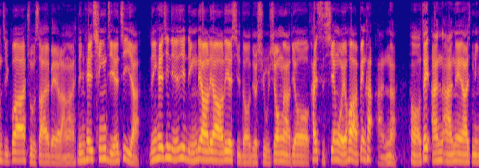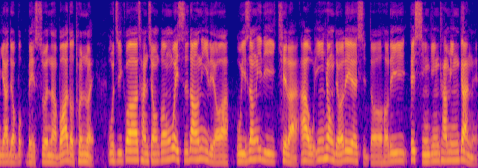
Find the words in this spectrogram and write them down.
一寡自杀的病人啊，啉迄清洁剂啊，啉迄清洁剂啉了了，你的食道就受伤啊，就开始纤维化变较硬呐。吼、哦，这硬硬的啊，物件就不袂顺啊，无法度吞落。有一寡参像讲胃食道逆流啊，卫生一直起来啊，有影响到你的食道，和你迄神经较敏感的，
